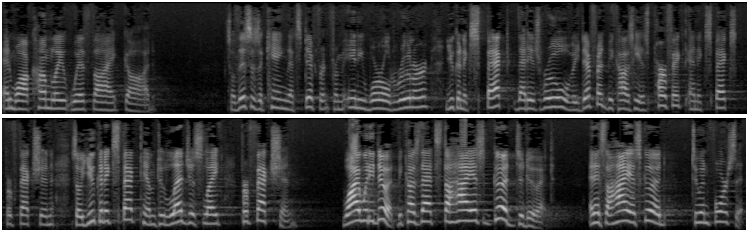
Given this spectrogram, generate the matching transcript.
and walk humbly with thy God. So this is a king that's different from any world ruler. You can expect that his rule will be different because he is perfect and expects perfection. So you can expect him to legislate perfection. Why would he do it? Because that's the highest good to do it. And it's the highest good to enforce it.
